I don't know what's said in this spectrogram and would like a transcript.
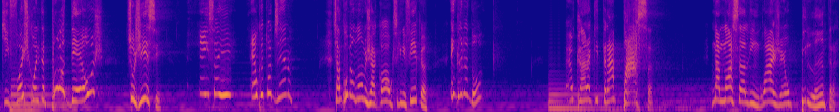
que foi escolhida por Deus surgisse? É isso aí. É o que eu estou dizendo. Sabe como é o nome Jacó? O que significa? Enganador. É o cara que trapaça. Na nossa linguagem é o pilantra.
